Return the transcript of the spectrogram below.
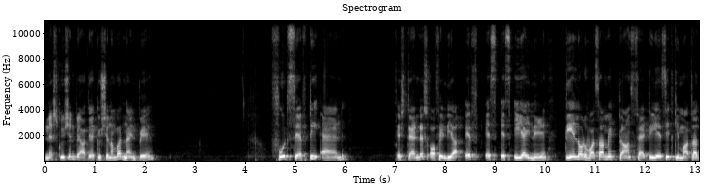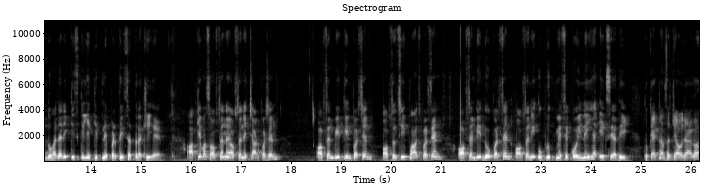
नेक्स्ट क्वेश्चन पे आते हैं क्वेश्चन नंबर नाइन पे। Food Safety and Standards of India F S S A I ने तेल और वसा में ट्रांस फैटी एसिड की मात्रा 2021 के लिए कितने प्रतिशत रखी है? आपके पास ऑप्शन है ऑप्शन ए चार परसेंट ऑप्शन बी तीन परसेंट ऑप्शन सी पाँच परसेंट ऑप्शन डी दो परसेंट ऑप्शन ई उपरुक्त में से कोई नहीं है, एक से अधिक। तो करेक्ट आंसर क्या हो जाएगा?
